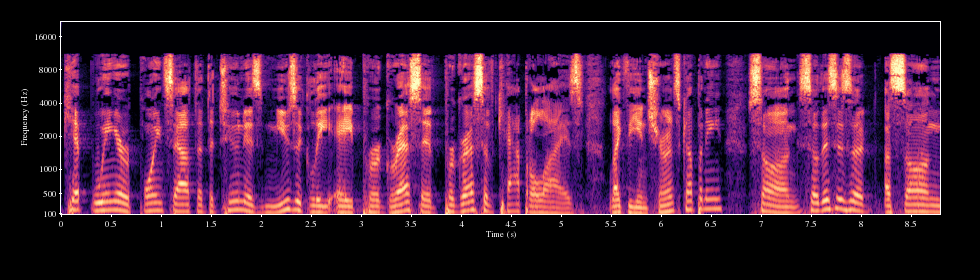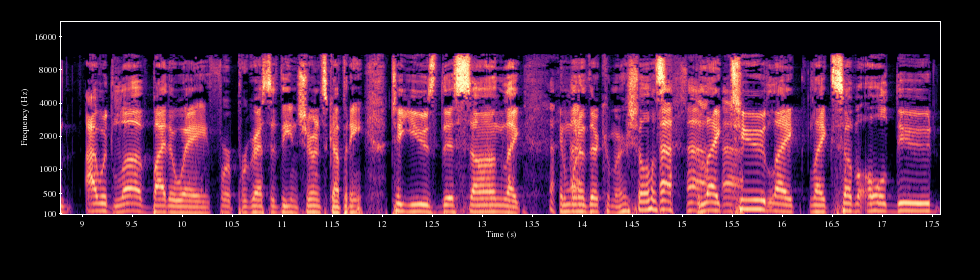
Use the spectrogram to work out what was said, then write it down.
Kip Winger points out that the tune is musically a progressive, progressive capitalized, like the insurance company song. So this is a, a song I would love, by the way, for Progressive, the insurance company, to use this song like in one of their commercials, like to like like some old dude,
